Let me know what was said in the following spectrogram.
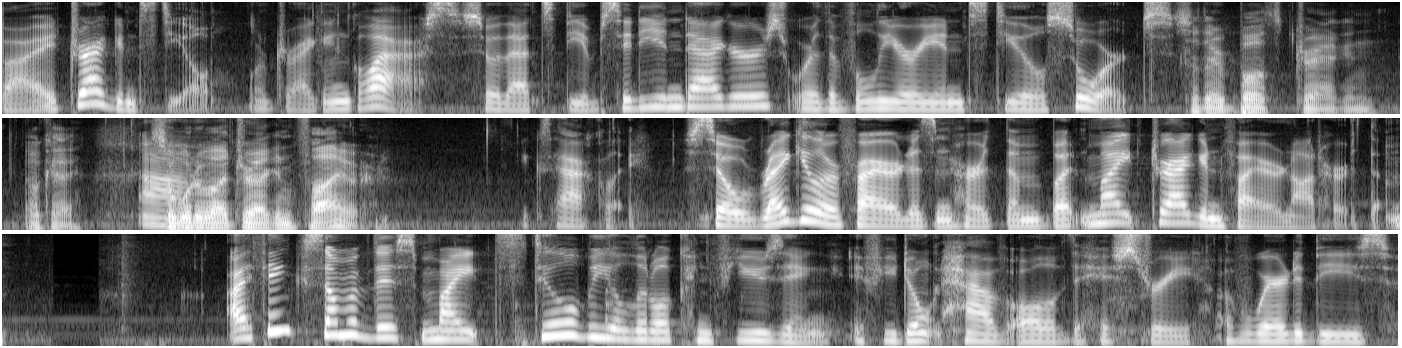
by dragon steel or dragon glass. So that's the obsidian daggers or the Valyrian steel swords. So they're both dragon. Okay. So what um, about dragon fire? Exactly. So regular fire doesn't hurt them, but might dragon fire not hurt them? I think some of this might still be a little confusing if you don't have all of the history of where did these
